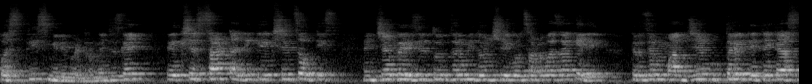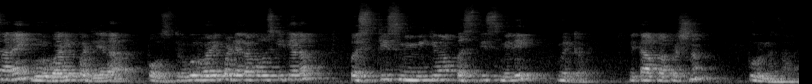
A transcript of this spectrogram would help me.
पस्तीस मिलीमीटर म्हणजेच काय? एकशे साठ अधिक एकशे चौतीस यांच्या बेरजेतून जर मी दोनशे एकोणसाठ वजा केले तर जर माझे उत्तर येते ते काय असणार आहे? गुरुवारी पडलेला पाऊस. तर गुरुवारी पडलेला पाऊस किती आला? पस्तीस मिमी किंवा पस्तीस मिलीमीटर. इथं आपला प्रश्न पूर्ण झाला.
